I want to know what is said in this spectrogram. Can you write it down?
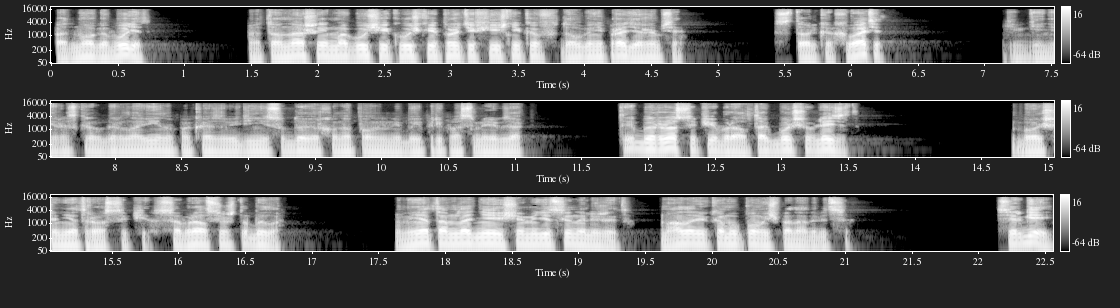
«Подмога будет? А то нашей могучей кучкой против хищников долго не продержимся. Столько хватит?» Евгений раскрыл горловину, показывая Денису доверху наполненный боеприпасами рюкзак. «Ты бы россыпью брал, так больше влезет». «Больше нет россыпью. Собрал все, что было. У меня там на дне еще медицина лежит. Мало ли кому помощь понадобится. Сергей,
